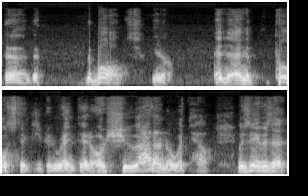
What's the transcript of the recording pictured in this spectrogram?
the the the balls, you know, and and the pool sticks you can rent it or shoe. I don't know what the hell it was. It was a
